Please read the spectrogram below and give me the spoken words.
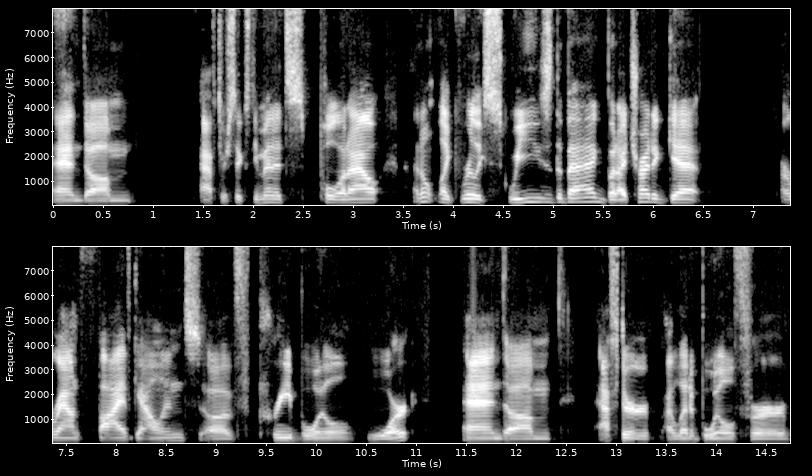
And um, after 60 minutes, pull it out. I don't like really squeeze the bag, but I try to get around five gallons of pre boil wort. And, um, after I let it boil for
